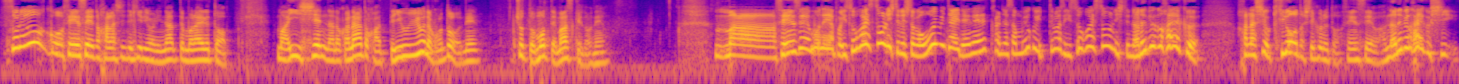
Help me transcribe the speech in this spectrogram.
それをこう先生と話できるようになってもらえると、まあいい支援なのかなとかっていうようなことをね、ちょっと思ってますけどね。まあ、先生もね、やっぱ忙しそうにしてる人が多いみたいでね、患者さんもよく言ってます。忙しそうにして、なるべく早く話を切ろうとしてくると、先生は。なるべく早くし、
